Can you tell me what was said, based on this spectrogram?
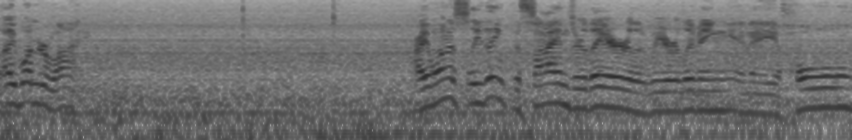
I wonder why. I honestly think the signs are there that we are living in a whole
